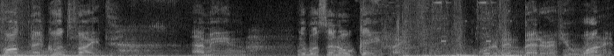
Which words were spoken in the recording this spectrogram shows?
Fought a good fight. I mean, it was an okay fight. Would have been better if you won it.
